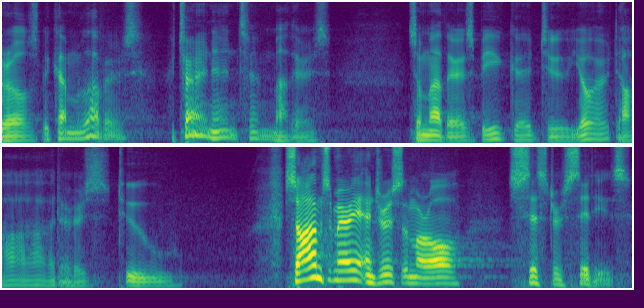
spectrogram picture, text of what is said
Girls become lovers who turn into mothers. So, mothers, be good to your daughters too. Sodom, Samaria, and Jerusalem are all sister cities.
